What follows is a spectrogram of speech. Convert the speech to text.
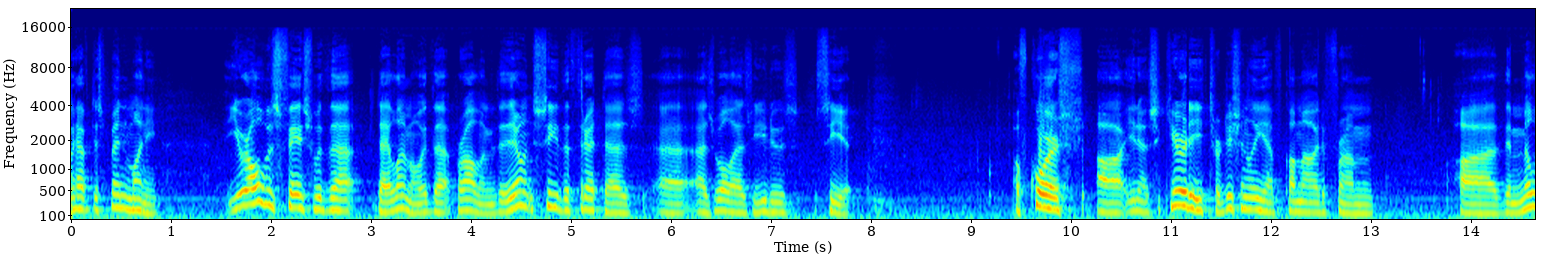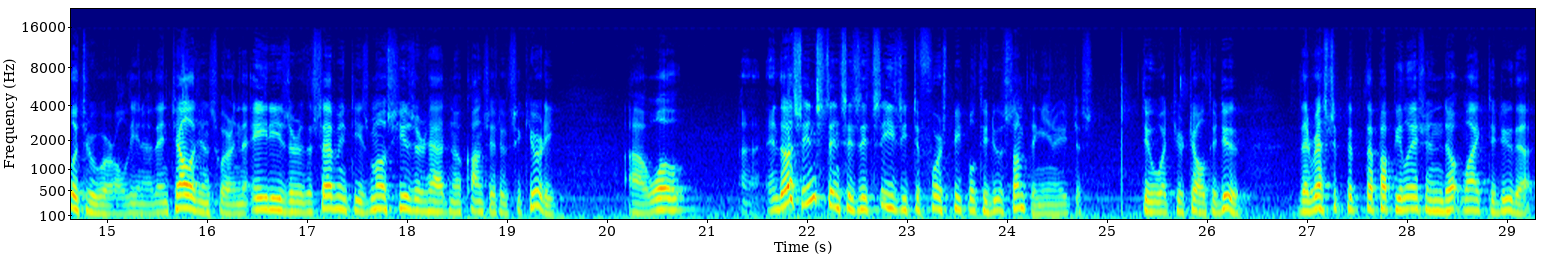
we have to spend money. You're always faced with that dilemma, with that problem. They don't see the threat as, uh, as well as you do see it. Of course, uh, you know, security traditionally have come out from uh, the military world, you know, the intelligence world. In the 80s or the 70s, most users had no concept of security. Uh, well, uh, in those instances, it's easy to force people to do something. You know, you just do what you're told to do. The rest of the population don't like to do that.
